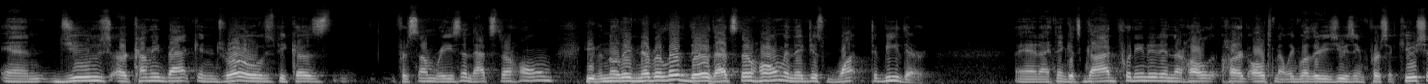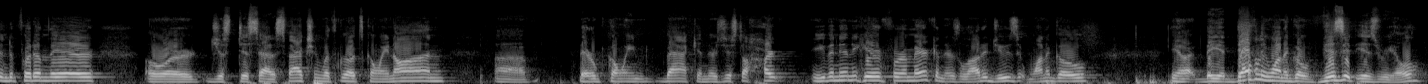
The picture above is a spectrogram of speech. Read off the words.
And Jews are coming back in droves because for some reason that's their home. Even though they've never lived there, that's their home, and they just want to be there. And I think it's God putting it in their heart ultimately, whether He's using persecution to put them there or just dissatisfaction with what's going on. Uh, they're going back, and there's just a heart, even in here for American, there's a lot of Jews that want to go, you know, they definitely want to go visit Israel,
